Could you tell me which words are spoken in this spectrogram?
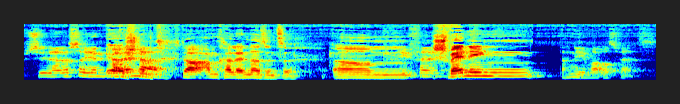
Steht da, das ist doch hier ein Ja, Kalender. stimmt. Da am Kalender sind sie. Ähm. Schwenning, Ach nee, war auswärts.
